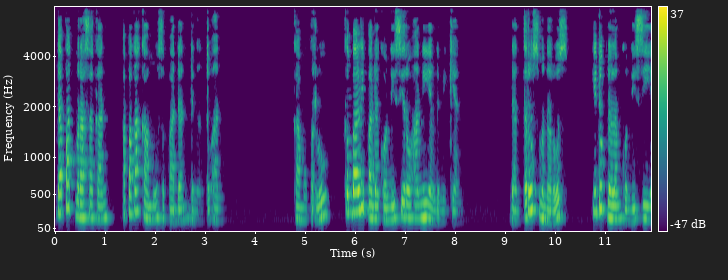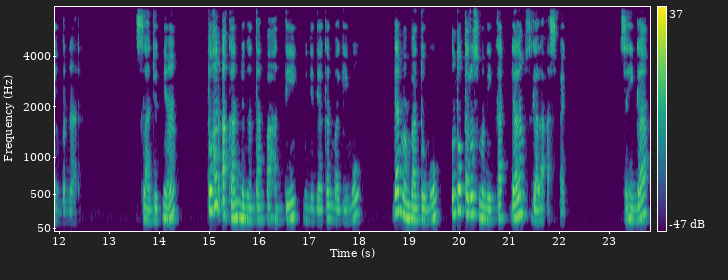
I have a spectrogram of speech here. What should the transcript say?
dapat merasakan apakah kamu sepadan dengan Tuhan. Kamu perlu kembali pada kondisi rohani yang demikian, dan terus-menerus hidup dalam kondisi yang benar. Selanjutnya, Tuhan akan dengan tanpa henti menyediakan bagimu dan membantumu untuk terus meningkat dalam segala aspek, sehingga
